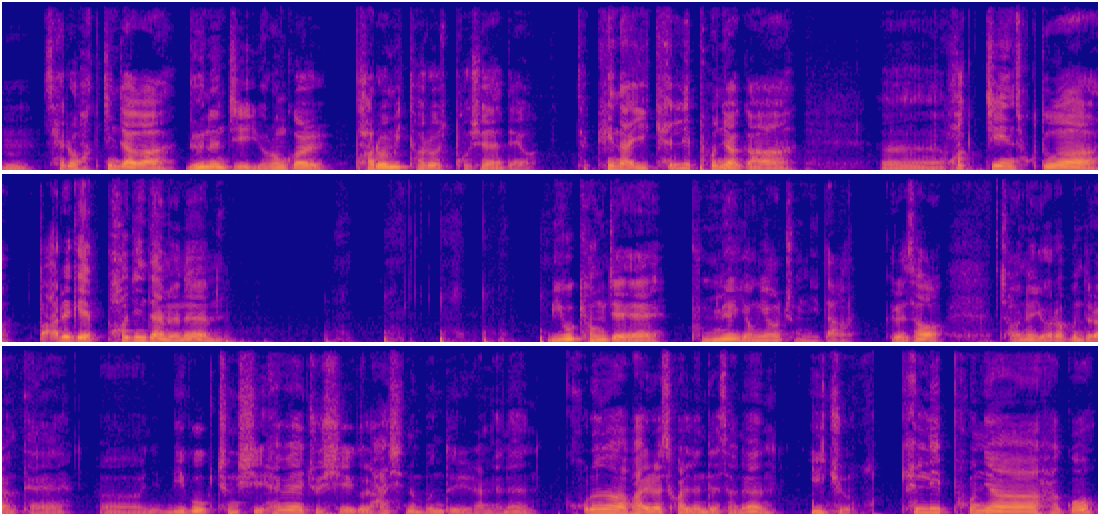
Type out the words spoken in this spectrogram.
음, 새로 확진자가 느는지 이런 걸 바로미터로 보셔야 돼요. 특히나 이 캘리포니아가 어, 확진 속도가 빠르게 퍼진다면은 미국 경제에 분명히 영향을 줍니다. 그래서 저는 여러분들한테 어, 미국 증시, 해외 주식을 하시는 분들이라면은 코로나 바이러스 관련돼서는 2주 캘리포니아하고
